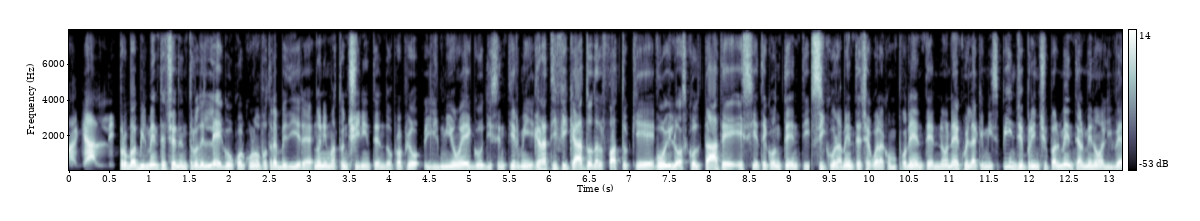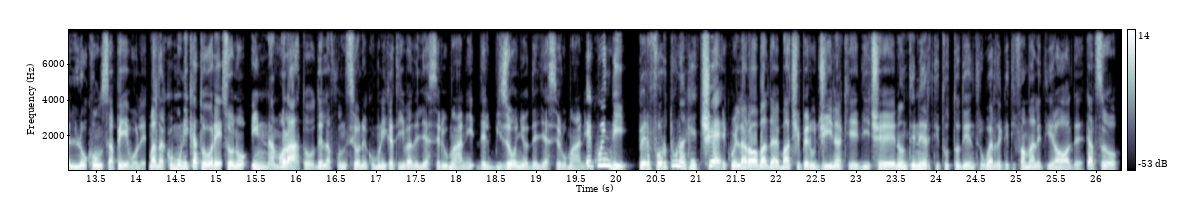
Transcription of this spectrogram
Magalli. Probabilmente c'è dentro dell'ego, qualcuno potrebbe dire, non i mattoncini intendo, proprio il mio ego di sentirmi gratificato dal fatto che voi lo ascoltate e siete contenti. Sicuramente c'è quella componente, non è quella che mi spinge principalmente, almeno a livello consapevole, ma da comunicatore sono innamorato della funzione comunicativa degli esseri umani, del bisogno degli esseri umani. E quindi, per fortuna che c'è, quella roba dai baci perugina che dice non tenerti tutto dentro, guarda che ti fa male ti rode. Cazzo,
